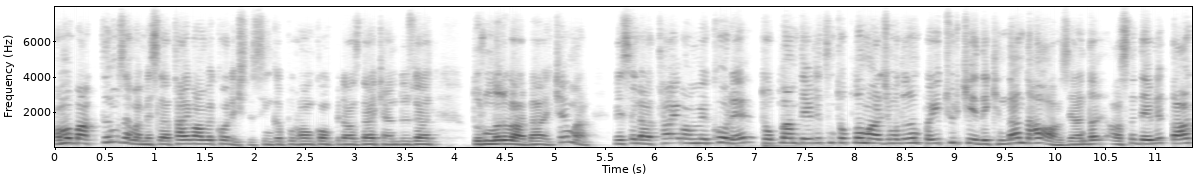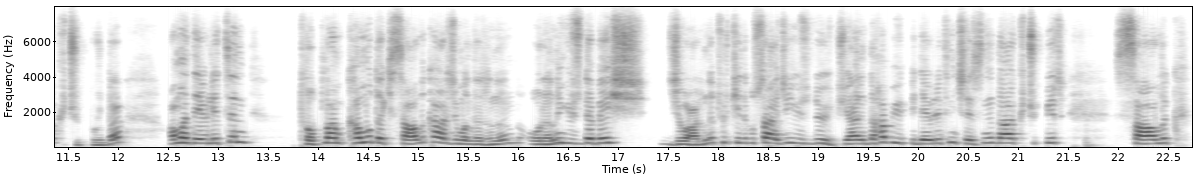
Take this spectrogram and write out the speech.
Ama baktığımız zaman mesela Tayvan ve Kore işte Singapur, Hong Kong biraz daha kendi özel durumları var belki ama mesela Tayvan ve Kore toplam devletin toplam harcamalarının payı Türkiye'dekinden daha az. Yani da, aslında devlet daha küçük burada. Ama devletin toplam kamudaki sağlık harcamalarının oranı yüzde beş civarında. Türkiye'de bu sadece yüzde üç. Yani daha büyük bir devletin içerisinde daha küçük bir sağlık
